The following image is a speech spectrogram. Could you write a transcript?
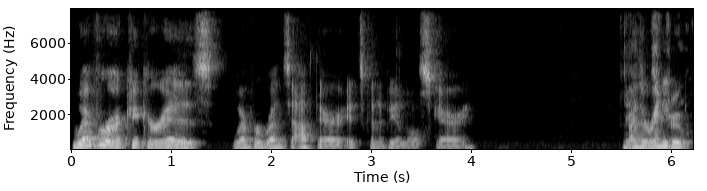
whoever our kicker is, whoever runs out there, it's going to be a little scary. Yeah, are there any true.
